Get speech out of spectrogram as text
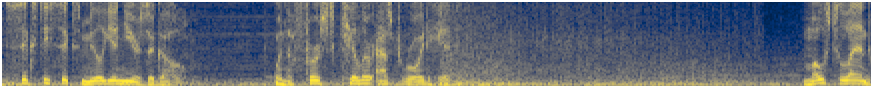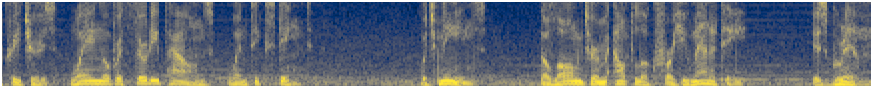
Sixty-six million years ago, when the first killer asteroid hit, most land creatures weighing over 30 pounds went extinct, which means the long-term outlook for humanity is grim.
